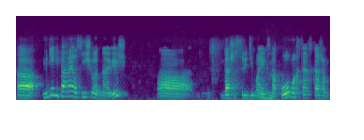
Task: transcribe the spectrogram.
А, мне не понравилась еще одна вещь, а, даже среди моих знакомых, так скажем,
